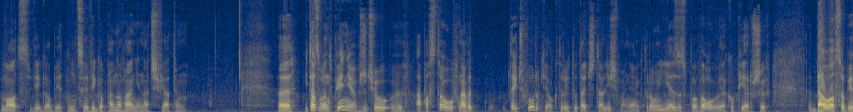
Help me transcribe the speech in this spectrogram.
moc, w Jego obietnicy, w Jego panowanie nad światem. E, I to zwątpienie w życiu e, apostołów, nawet tej czwórki, o której tutaj czytaliśmy, nie? którą Jezus powołał jako pierwszych, dało sobie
